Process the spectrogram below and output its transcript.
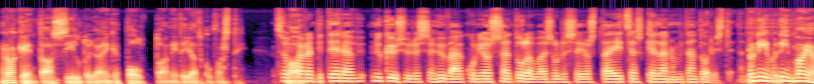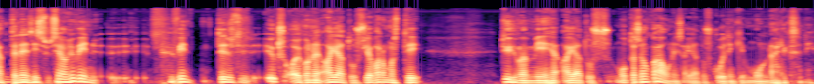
rakentaa siltoja enkä polttaa niitä jatkuvasti. Se on mä... parempi tehdä nykyisyydessä hyvää kuin jossain tulevaisuudessa, josta ei itse asiassa kellään ole mitään todisteita. No niin, niin mä ajattelen. Siis se on hyvin, hyvin tietysti yksioikoinen ajatus ja varmasti tyhmän miehen ajatus, mutta se on kaunis ajatus kuitenkin mun nähdäkseni.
